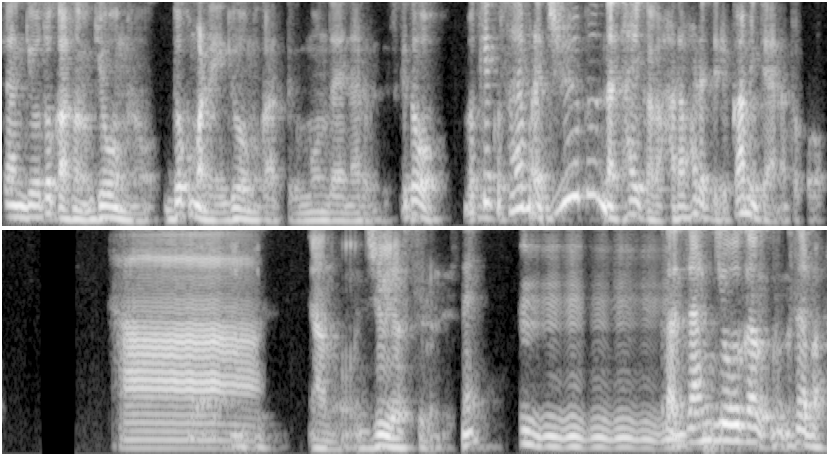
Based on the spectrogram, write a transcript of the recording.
残業とかその業務のどこまで業務かっていう問題になるんですけど、まあ、結構裁判で十分な対価が払われてるかみたいなところ、はー。あの、重要視するんですね。うんうんうんうんうんだからうん。残業が、例えば、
